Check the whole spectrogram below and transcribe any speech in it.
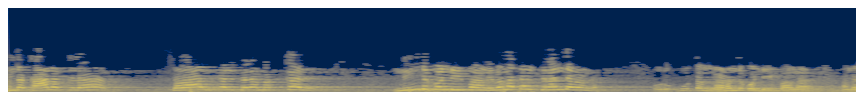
அந்த காலத்துல சில ஆட்கள் சில மக்கள் நின்று கொண்டிருப்பாங்க. இவங்க தான் சிறந்தவங்க. ஒரு கூட்டம் நடந்து கொண்டிருப்பாங்க. அந்த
